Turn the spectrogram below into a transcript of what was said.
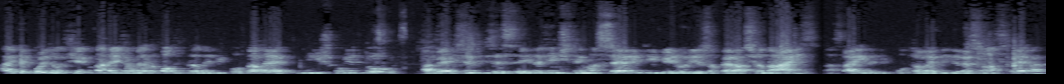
Aí depois eu chego na região metropolitana de Porto Alegre, o ministro comentou, a BR-116 a gente tem uma série de melhorias operacionais na saída de Porto Alegre em direção à Serra,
